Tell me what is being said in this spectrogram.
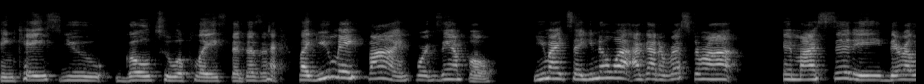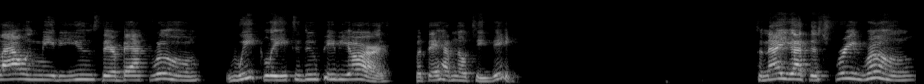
in case you go to a place that doesn't have, like you may find, for example, you might say, you know what, I got a restaurant in my city. They're allowing me to use their back room weekly to do PBRs, but they have no TV. So now you got this free room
